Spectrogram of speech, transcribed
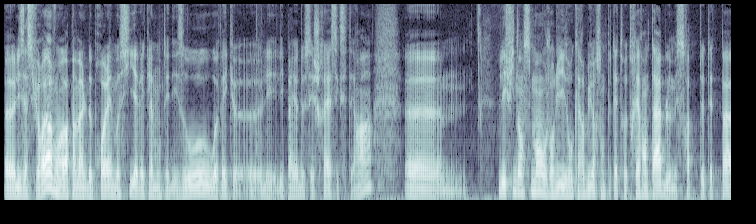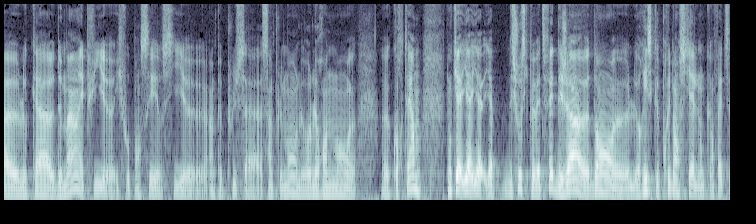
les assureurs vont avoir pas mal de problèmes aussi avec la montée des eaux ou avec les, périodes de sécheresse, etc. Les financements aujourd'hui d'hydrocarbures sont peut-être très rentables, mais ce sera peut-être pas euh, le cas euh, demain. Et puis, euh, il faut penser aussi un peu plus à simplement le, rendement court terme. Donc, il y, a des choses qui peuvent être faites déjà dans le risque prudentiel. Donc, en fait,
